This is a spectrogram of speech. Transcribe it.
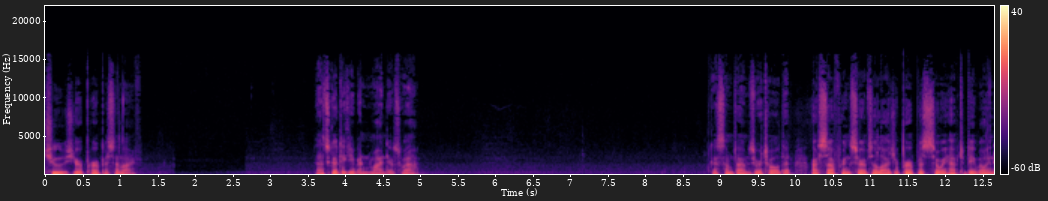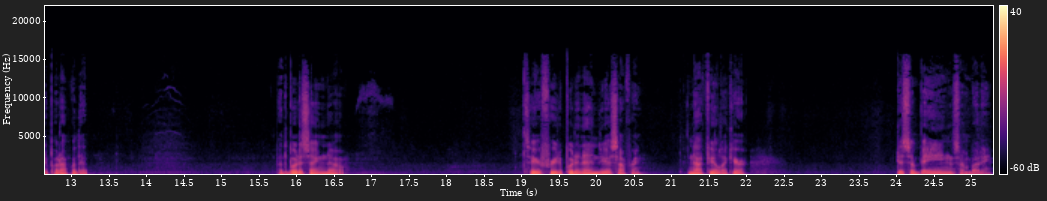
choose your purpose in life. That's good to keep in mind as well. because sometimes we're told that our suffering serves a larger purpose, so we have to be willing to put up with it. But the Buddha is saying no. So you're free to put an end to your suffering and not feel like you're disobeying somebody.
